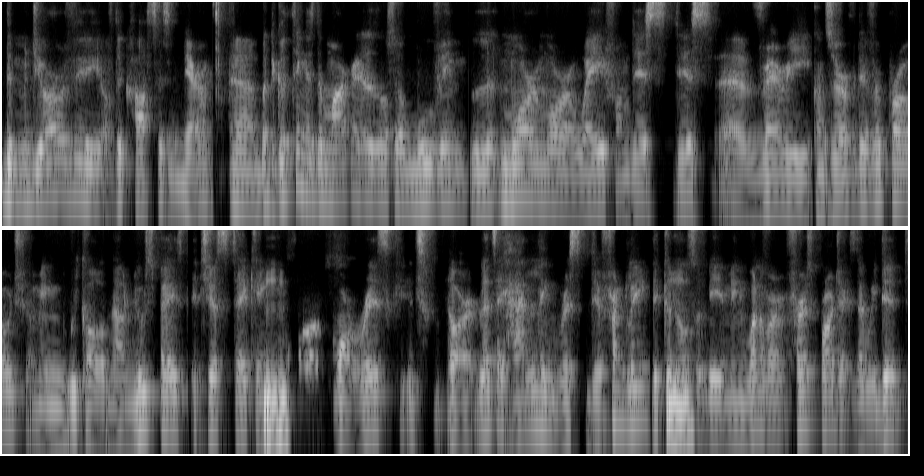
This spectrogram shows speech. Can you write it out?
the majority of the cost is in there. Um, but the good thing is the market is also moving more and more away from this this uh, very conservative approach. I mean, we call it now new space. It's just taking mm-hmm. more more risk it's or let's say handling risk differently it could mm-hmm. also be i mean one of our first projects that we did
